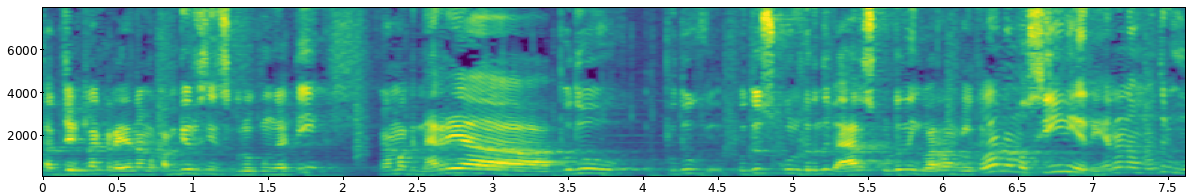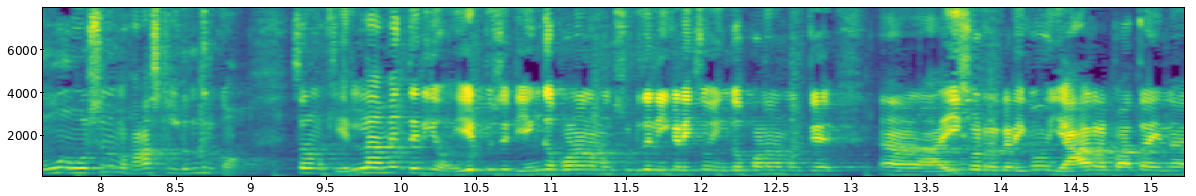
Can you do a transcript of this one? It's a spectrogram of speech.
சப்ஜெக்ட்லாம் கிடையாது. நம்ம கம்ப்யூட்டர் சயின்ஸ் குரூப்புங்காட்டி நமக்கு நிறையா புது புது புது ஸ்கூல்லேருந்து வேறு ஸ்கூல்லேருந்து இங்கே வரவங்களுக்குலாம் நம்ம சீனியர் ஏன்னா நம்ம வந்து மூணு வருஷம் நம்ம ஹாஸ்டல் இருந்திருக்கோம். ஸோ நமக்கு எல்லாமே தெரியும். ஏ டு செட் எங்கே போனால் நமக்கு சுடுதண்ணி கிடைக்கும். எங்கே போனால் நமக்கு ஐஸ் வாட்டர் கிடைக்கும். யாரை பார்த்தா என்ன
